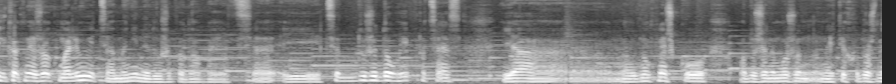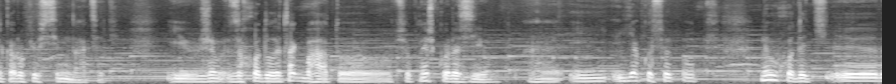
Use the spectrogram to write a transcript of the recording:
Кілька книжок малюється, а мені не дуже подобається. І це дуже довгий процес. Я е, на одну книжку от вже не можу знайти художника років 17. І вже заходили так багато цю книжку разів. Е, І якось от, от не виходить. Е,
